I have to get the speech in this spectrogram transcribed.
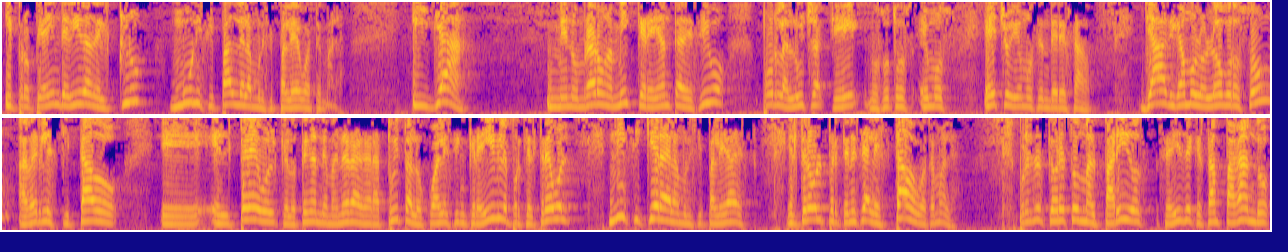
y propiedad indebida del Club Municipal de la Municipalidad de Guatemala. Y ya me nombraron a mí creyente adhesivo por la lucha que nosotros hemos hecho y hemos enderezado. Ya, digamos, los logros son haberles quitado eh, el trébol, que lo tengan de manera gratuita, lo cual es increíble porque el trébol ni siquiera de la municipalidad es. El trébol pertenece al Estado de Guatemala. Por eso es que ahora estos malparidos se dice que están pagando,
